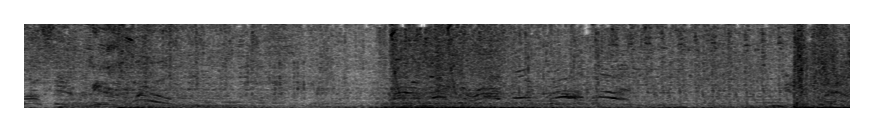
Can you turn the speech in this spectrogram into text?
explosive, Peter Quill! We're about to have more problems! Peter Quill,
